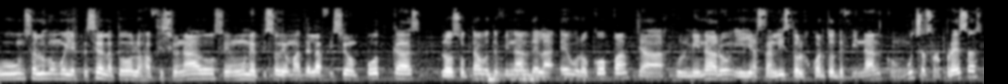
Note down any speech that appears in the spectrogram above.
Un saludo muy especial a todos los aficionados en un episodio más de la Afición Podcast. Los octavos de final de la Eurocopa ya culminaron y ya están listos los cuartos de final con muchas sorpresas.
